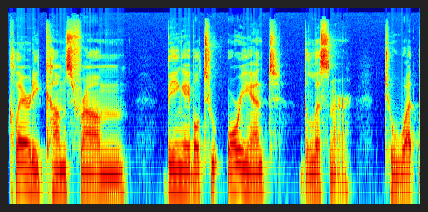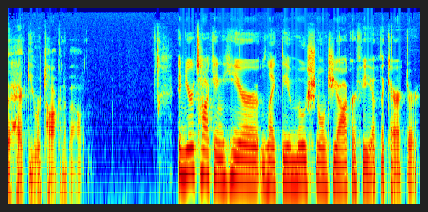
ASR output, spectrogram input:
clarity comes from being able to orient the listener to what the heck you were talking about. And you're talking here like the emotional geography of the character.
